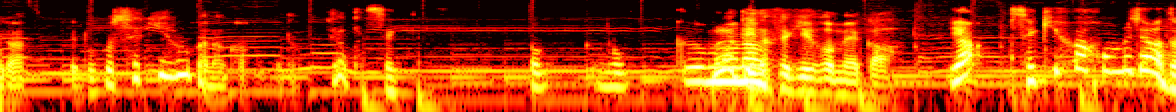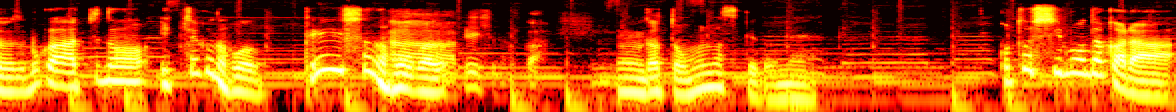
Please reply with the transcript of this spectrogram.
嫌って、僕、石風かなんか違った。せぼ僕モもなんか、石風本命か。いや、石油は本命じゃなかったです。僕はあっちの一着の方、ペイシャの方がー、、ペーシなのか。うん、だと思いますけどね。今年もだから、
